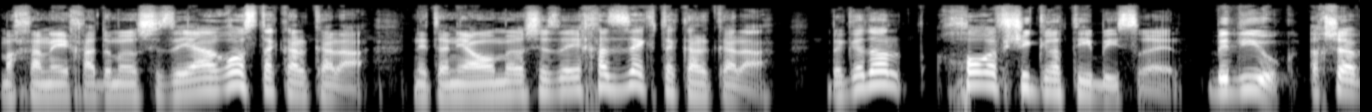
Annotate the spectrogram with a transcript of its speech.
מחנה אחד אומר שזה יהרוס את הכלכלה, נתניהו אומר שזה יחזק את הכלכלה. בגדול, חורף שגרתי בישראל. בדיוק. עכשיו,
